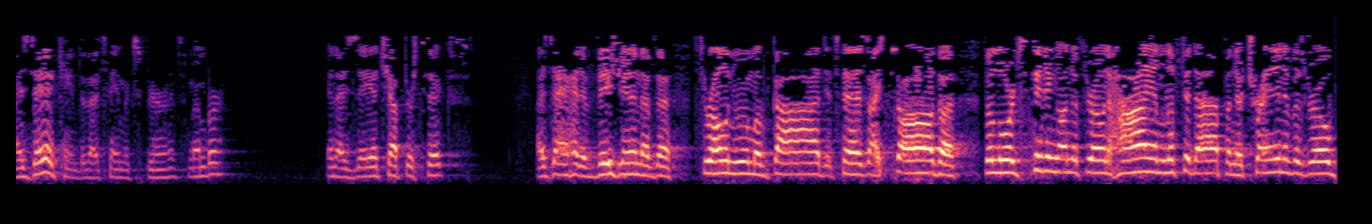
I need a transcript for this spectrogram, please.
Isaiah came to that same experience, remember? In Isaiah chapter 6, Isaiah had a vision of the throne room of God. It says, I saw the, the Lord sitting on the throne high and lifted up, and the train of his robe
